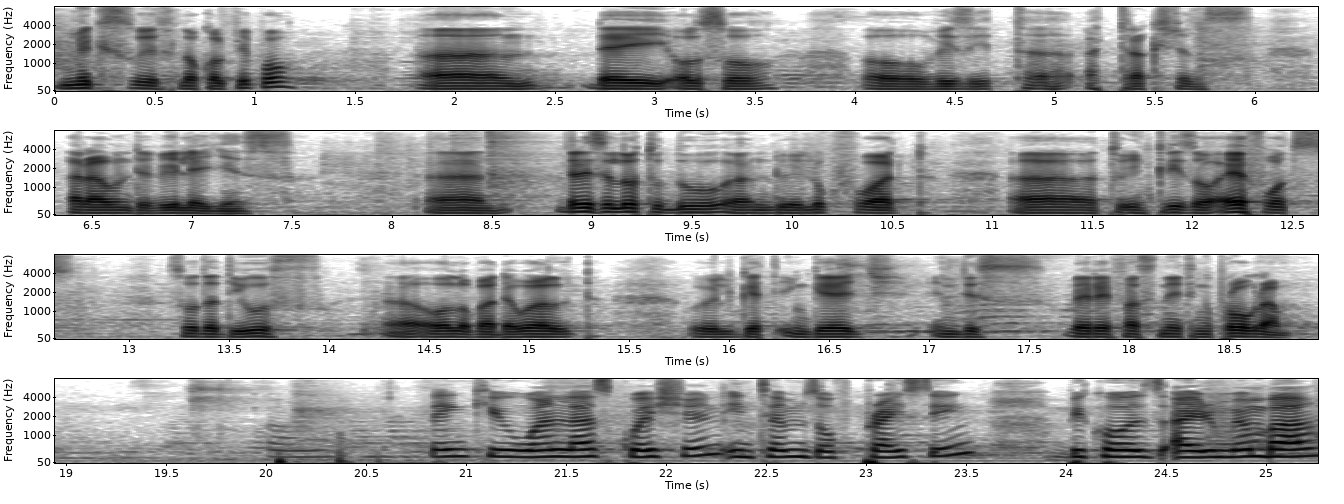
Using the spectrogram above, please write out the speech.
mix with local people, and they also uh, visit uh, attractions around the villages. And there is a lot to do, and we look forward uh, to increase our efforts so that youth uh, all over the world will get engaged in this very fascinating program. Thank you. One last question in terms of pricing, because I remember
